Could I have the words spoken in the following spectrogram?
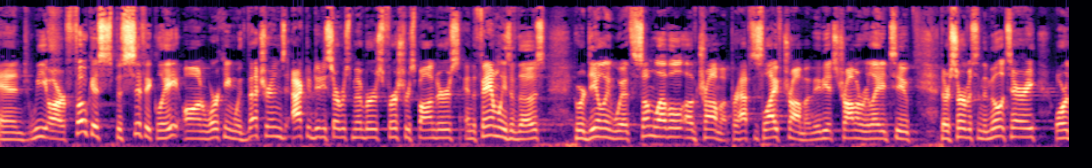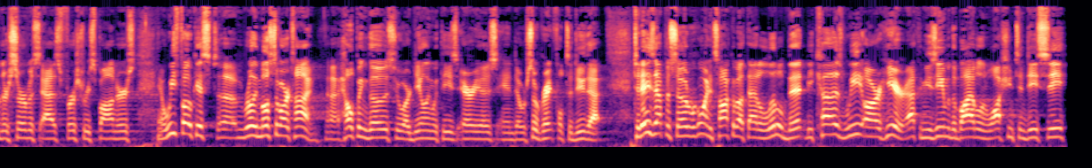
and we are focused specifically on working with veterans, active duty service members, first responders, and the families of those who are dealing with some level of trauma. Perhaps it's life trauma, maybe it's trauma related to their service in the military or their service as first responders. And we focused uh, really most of our time uh, helping those who are dealing with these areas, and uh, we're so grateful to do that. Today's episode, we're going to talk about that a little bit because we are here at the Museum of the Bible in Washington, D.C.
